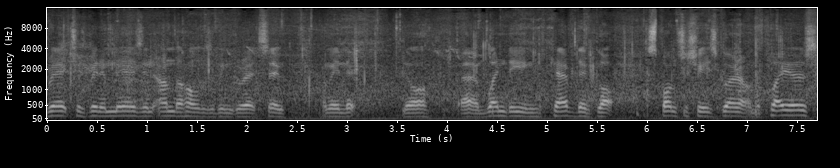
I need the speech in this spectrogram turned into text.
Rachel's been amazing, and the holders have been great too. I mean, you know, uh, Wendy and Kev, they've got sponsor sheets going out on the players.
